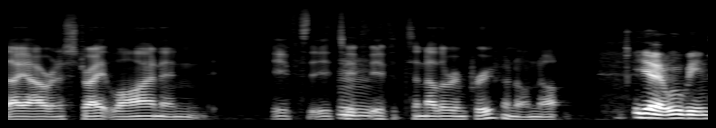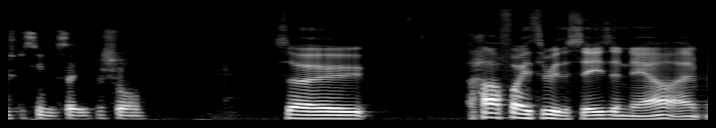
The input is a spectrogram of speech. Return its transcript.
they are in a straight line and if it's, mm. if, if it's another improvement or not. Yeah, it will be interesting to see for sure. So halfway through the season now, and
